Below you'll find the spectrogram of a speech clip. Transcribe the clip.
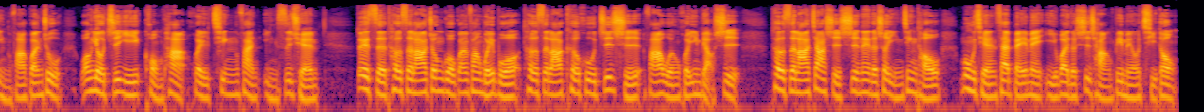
引发关注，网友质疑恐怕会侵犯隐私权。对此，特斯拉中国官方微博“特斯拉客户支持”发文回应表示。特斯拉驾驶室内的摄影镜头，目前在北美以外的市场并没有启动。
